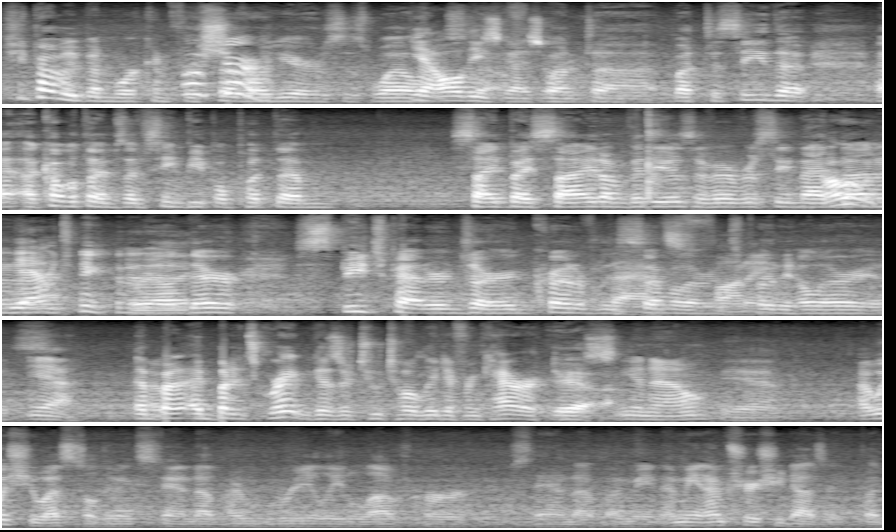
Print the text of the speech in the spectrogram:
she'd probably been working for Oh, sure. several years as well. Yeah, and all these guys. But uh, but to see the a, a couple times I've seen people put them side by side on videos. I've ever seen that Oh, done and yeah. everything. And Really? their speech patterns are incredibly That's similar. funny. It's pretty hilarious. Yeah. Uh, But, but it's great because they're two totally different characters, Yeah. you know? Yeah. I wish she was still doing stand up. I really love her stand up. I mean, I mean, I'm sure she doesn't, but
